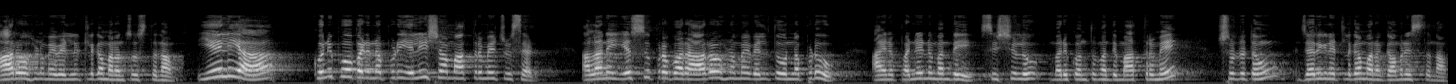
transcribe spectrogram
ఆరోహణమై వెళ్ళినట్లుగా మనం చూస్తున్నాం. ఏలియా కొనిపోబడినప్పుడు ఎలీషా మాత్రమే చూశాడు. అలానే యేసు ప్రభువారు ఆరోహణమై వెళ్తూ ఉన్నప్పుడు ఆయన పన్నెండు మంది శిష్యులు మరికొంతమంది మాత్రమే చూడటం జరిగినట్లుగా మనం గమనిస్తున్నాం.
